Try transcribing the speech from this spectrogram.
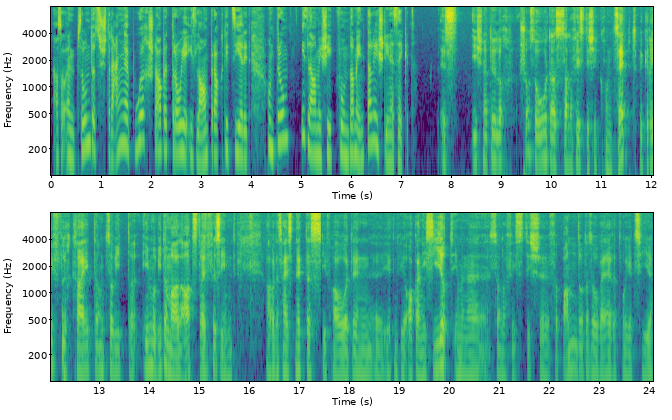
also einen besonders strengen, buchstabentreuen Islam praktizieren und darum islamische Fundamentalistinnen sagen. Es ist natürlich schon so, dass salafistische Konzepte, Begrifflichkeiten und so immer wieder mal anzutreffen sind. Aber das heißt nicht, dass die Frauen dann äh, irgendwie organisiert in einem salafistischen Verband oder so wären, wo jetzt hier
